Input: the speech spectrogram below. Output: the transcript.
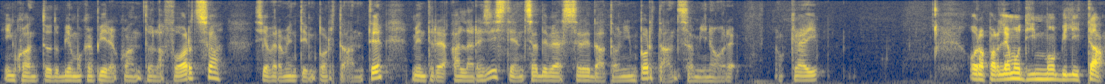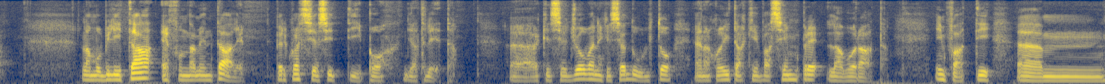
in quanto dobbiamo capire quanto la forza sia veramente importante, mentre alla resistenza deve essere data un'importanza minore. Ok? Ora parliamo di mobilità. La mobilità è fondamentale per qualsiasi tipo di atleta eh, che sia giovane, che sia adulto, è una qualità che va sempre lavorata. Infatti ehm,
